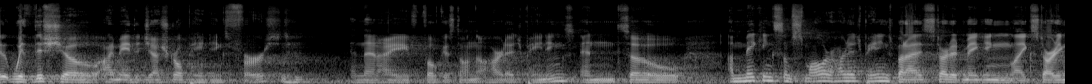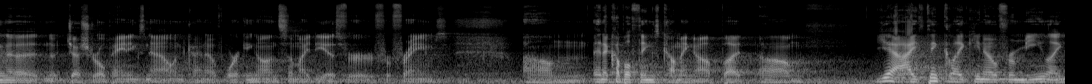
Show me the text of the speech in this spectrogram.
with this show, I made the gestural paintings 1st and then I focused on the hard edge paintings. And so I'm making some smaller hard edge paintings, but I started making like starting the, the gestural paintings now and kind of working on some ideas for for frames. Um, and a couple things coming up, but um, yeah, I think like you know, for me, like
